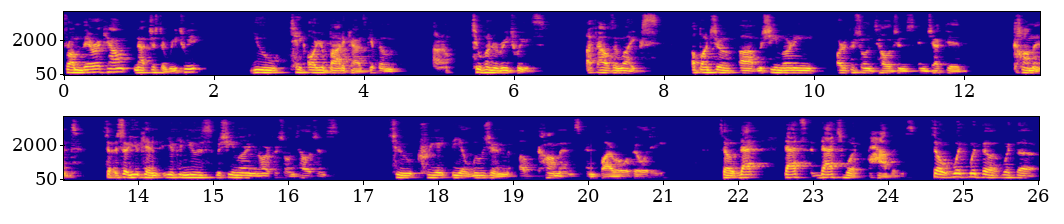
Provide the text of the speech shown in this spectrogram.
from their account, not just a retweet, you take all your bot accounts, give them, I don't know, 200 retweets, a thousand likes, a bunch of uh, machine learning, artificial intelligence injected comment. So, so you can you can use machine learning and artificial intelligence to create the illusion of comments and viral ability. So that that's that's what happens. So with with the with the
